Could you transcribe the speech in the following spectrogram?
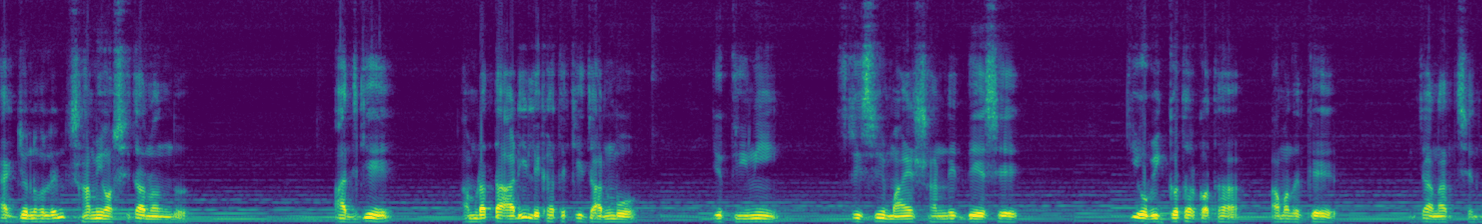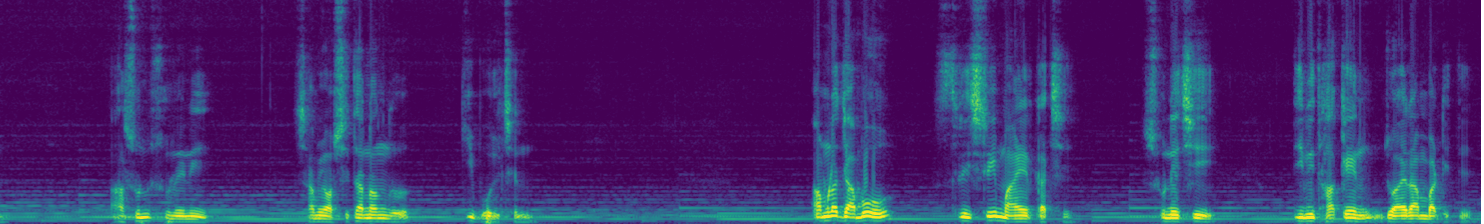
একজন হলেন স্বামী অসিতানন্দ। আজকে আমরা তারই লেখা থেকে জানব যে তিনি শ্রী শ্রী মায়ের সান্নিধ্যে এসে কি অভিজ্ঞতার কথা আমাদেরকে জানাচ্ছেন। আসুন শুনে নি স্বামী অসিতানন্দ কি বলছেন? আমরা যাব শ্রী শ্রী মায়ের কাছে। শুনেছি তিনি থাকেন জয়রামবাটিতে।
